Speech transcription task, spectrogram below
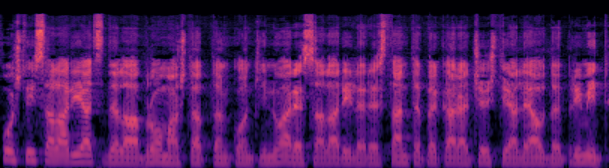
Foștii salariați de la Abrom așteaptă în continuare salariile restante pe care aceștia le-au de primit.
